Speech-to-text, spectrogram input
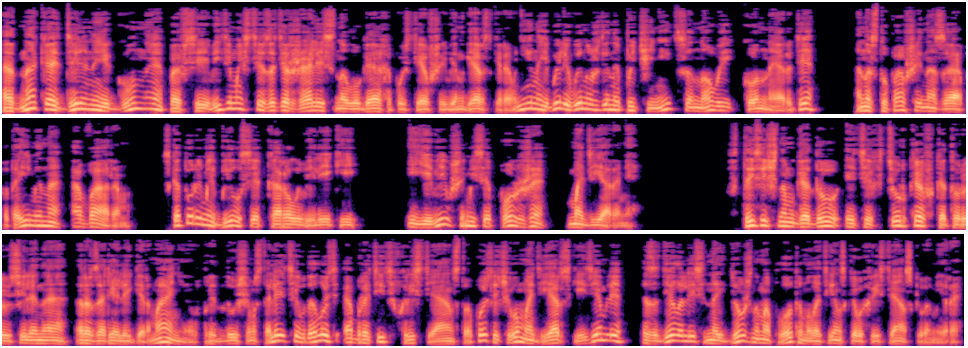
Однако отдельные гунны, по всей видимости, задержались на лугах опустевшей венгерской равнины и были вынуждены подчиниться новой конной орде, наступавшей на запад, а именно аварам, с которыми бился Карл Великий, и явившимися позже мадьярами. В тысячном году этих тюрков, которые усиленно разоряли Германию, в предыдущем столетии удалось обратить в христианство, после чего мадьярские земли сделались надежным оплотом латинского христианского мира.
